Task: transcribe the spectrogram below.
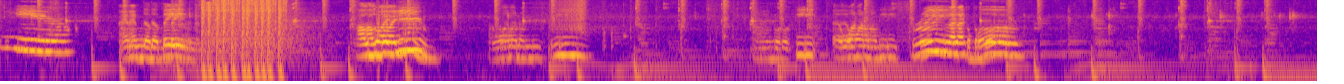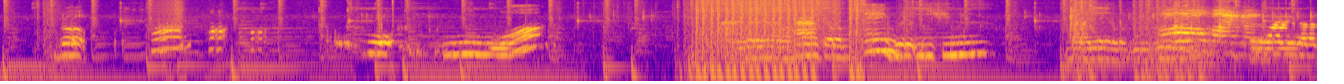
Here. I'm the bank. How do I live? I wanna be free. I'm a free. I wanna be free like a bird. Bro. What? I'm gonna have some anger issues by the end of the video. Oh my god.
